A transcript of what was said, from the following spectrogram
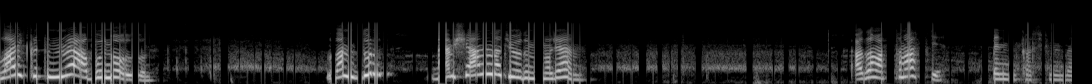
Like atın ve abone olun. Lan dur. Ben bir şey anlatıyordum hocam. Adam atamaz ki. Benim karşımda.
